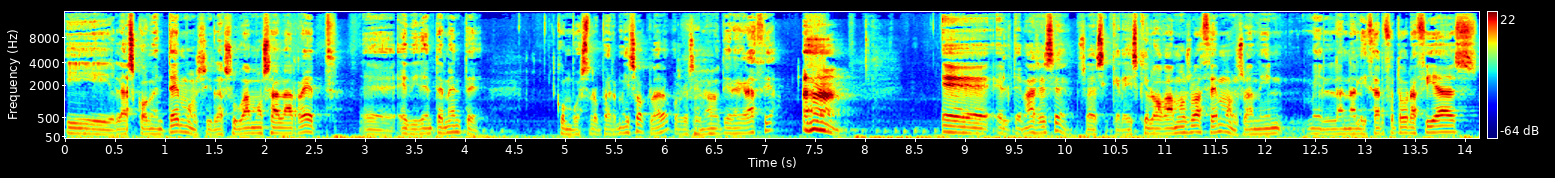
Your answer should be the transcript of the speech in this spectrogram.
y las comentemos y las subamos a la red, eh, evidentemente, con vuestro permiso, claro, porque si no, no tiene gracia. Eh, el tema es ese, o sea, si queréis que lo hagamos, lo hacemos. A mí el analizar fotografías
